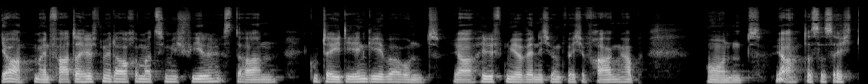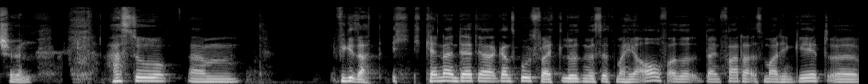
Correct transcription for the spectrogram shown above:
ja, mein Vater hilft mir da auch immer ziemlich viel, ist da ein guter Ideengeber und ja, hilft mir, wenn ich irgendwelche Fragen habe. Und ja, das ist echt schön. Hast du ähm, wie gesagt, ich, ich kenne deinen Dad ja ganz gut. Vielleicht lösen wir es jetzt mal hier auf. Also dein Vater ist Martin Geht, äh,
